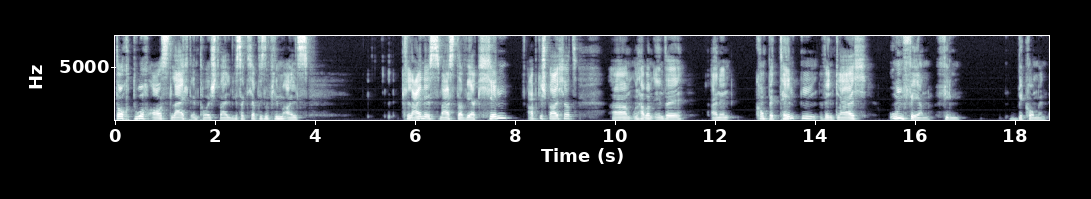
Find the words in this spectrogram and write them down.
doch durchaus leicht enttäuscht, weil, wie gesagt, ich habe diesen Film als kleines Meisterwerkchen abgespeichert ähm, und habe am Ende einen kompetenten, wenngleich unfairen Film bekommen.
